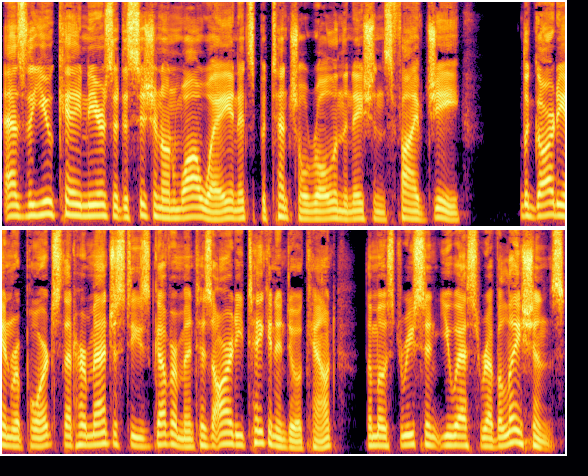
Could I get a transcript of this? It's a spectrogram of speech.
As the UK nears a decision on Huawei and its potential role in the nation's 5G, The Guardian reports that Her Majesty's government has already taken into account the most recent U.S. revelations,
